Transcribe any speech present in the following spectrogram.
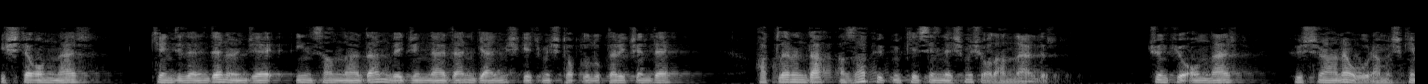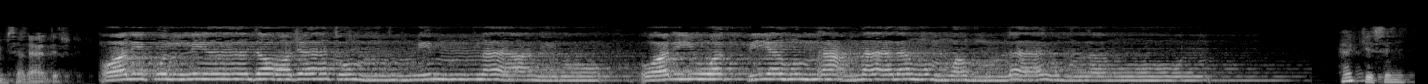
İşte onlar kendilerinden önce insanlardan ve cinlerden gelmiş geçmiş topluluklar içinde, haklarında azap hükmü kesinleşmiş olanlardır. Çünkü onlar, hüsrana uğramış kimselerdir. وَلِكُلٍّ دَرَجَاتٌ مِّمَّا عَمِلُوا وَلِيُوَفِّيَهُمْ أَعْمَالَهُمْ وَهُمْ لَا يُظْلَمُونَ Herkesin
